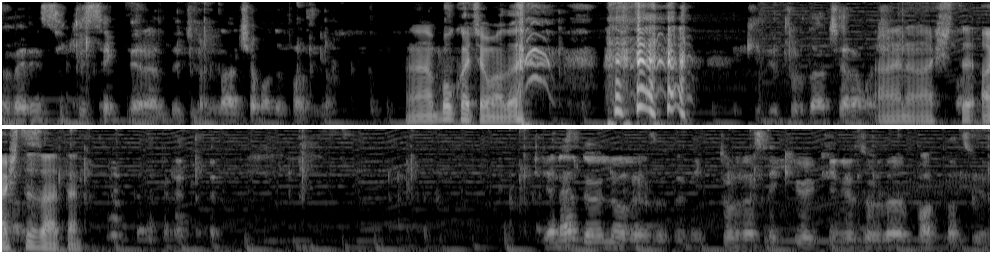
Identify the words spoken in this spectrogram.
Ömer'in skill sekti herhalde. Canını açamadı fazla. Ha bok açamadı. İkinci turda açar ama. Aynen açtı. Açtı zaten. Genelde öyle oluyor zaten. İlk turda sekiyor, ikinci turda patlatıyor.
